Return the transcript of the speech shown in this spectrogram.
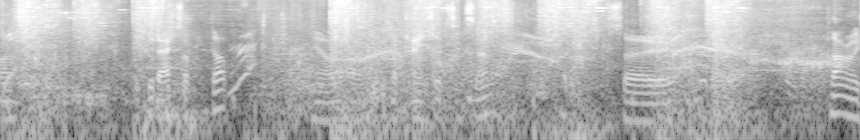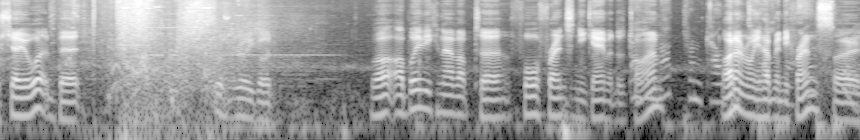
uh, good axe I picked up. Now um, I've changed it since then. So can't really show you it, but it was really good. Well, I believe you can have up to four friends in your game at a time. I don't really have any friends, so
